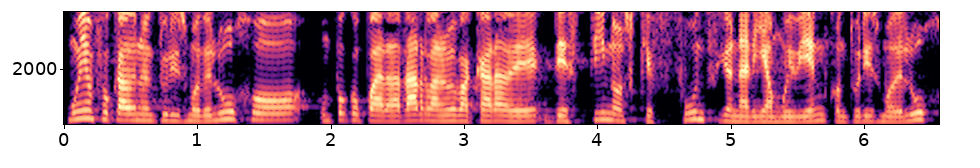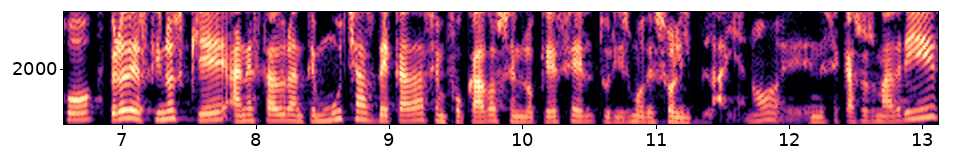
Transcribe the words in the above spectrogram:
muy enfocado en el turismo de lujo, un poco para dar la nueva cara de destinos que funcionaría muy bien con turismo de lujo, pero destinos que han estado durante muchas décadas enfocados en lo que es el turismo de sol y playa. ¿no? En ese caso es Madrid,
